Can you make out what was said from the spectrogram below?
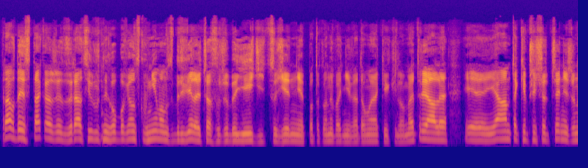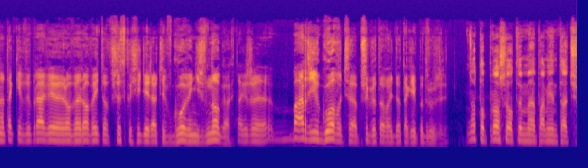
prawda jest taka, że z racji różnych obowiązków nie mam zbyt wiele czasu, żeby jeździć codziennie, pokonywać nie wiadomo jakie kilometry, ale e, ja mam takie przeświadczenie, że na takiej wyprawie rowerowej to wszystko siedzi raczej w głowie niż w nogach, także bardziej głowę trzeba przygotować do takiej podróży. No to proszę o tym pamiętać,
